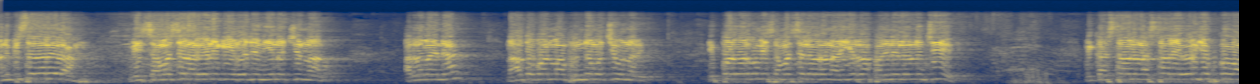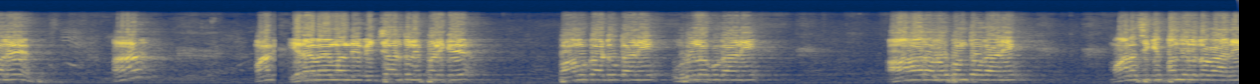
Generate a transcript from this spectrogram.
అనిపిస్తుందా లేదా? మీ సమస్యలు అడగడానికి ఈరోజు నేను వచ్చి ఉన్నాను అర్థమైందా? నాతో పాటు మా బృందం వచ్చి ఉన్నది. ఇప్పటి వరకు మీ సమస్యలు ఎవరైనా అడిగిర్రా? పది నెలల నుంచి మీ కష్టాలు నష్టాలు ఎవరు చెప్పుకోవాలి? ఇరవై మంది విద్యార్థులు ఇప్పటికే పాము కాటు కానీ ఉరులకు కానీ ఆహార లోపంతో కానీ మానసిక ఇబ్బందులతో కానీ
